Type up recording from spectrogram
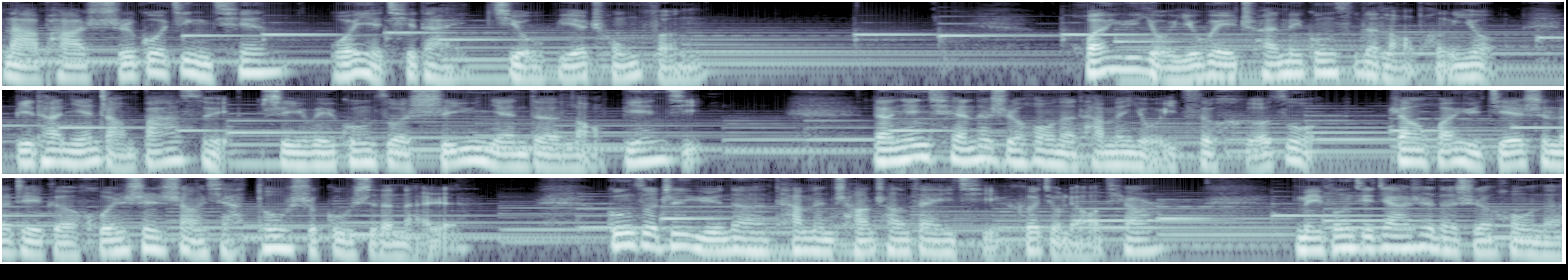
哪怕时过境迁，我也期待久别重逢。环宇有一位传媒公司的老朋友，比他年长八岁，是一位工作十余年的老编辑。两年前的时候呢，他们有一次合作，让环宇结识了这个浑身上下都是故事的男人。工作之余呢，他们常常在一起喝酒聊天儿。每逢节假日的时候呢，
